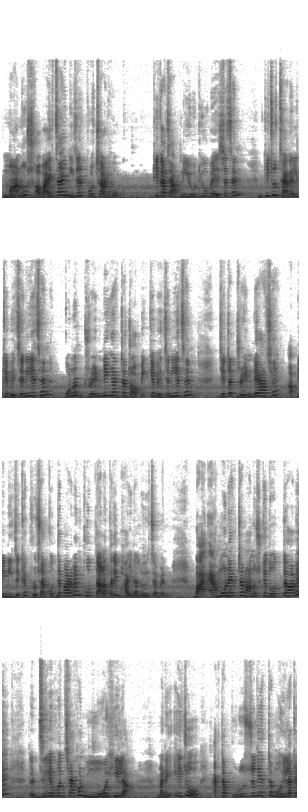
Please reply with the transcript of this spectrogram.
মানুষ সবাই চায় নিজের প্রচার হোক। ঠিক আছে, আপনি ইউটিউবে এসেছেন, কিছু চ্যানেলকে বেছে নিয়েছেন, কোনো ট্রেন্ডিং একটা টপিককে বেছে নিয়েছেন, যেটা ট্রেন্ডে আছে, আপনি নিজেকে প্রচার করতে পারবেন, খুব তাড়াতাড়ি ভাইরাল হয়ে যাবেন। বা এমন একটা মানুষকে ধরতে হবে, যে হচ্ছে এখন মহিলা। মানে এই যে একটা পুরুষ যদি একটা মহিলাকে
